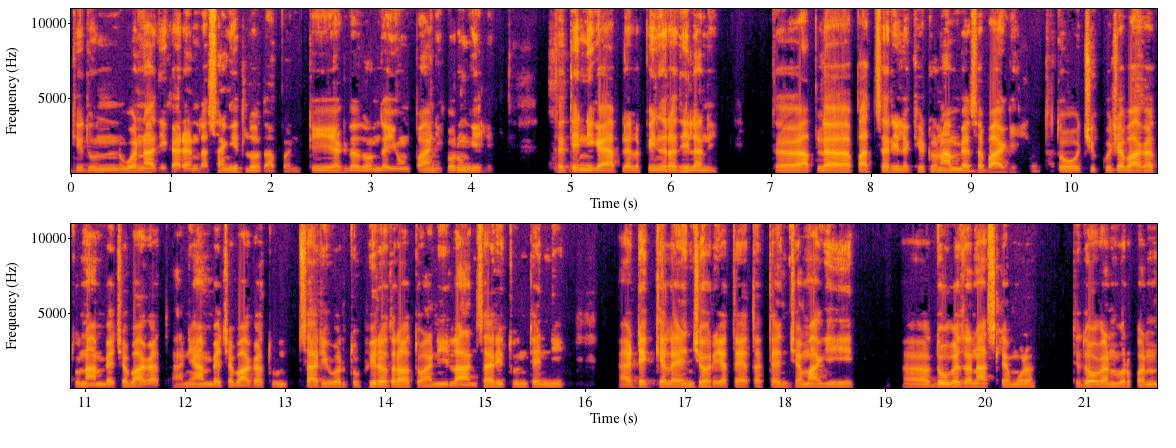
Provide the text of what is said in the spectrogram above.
तिथून वन अधिकाऱ्यांना सांगितलं होतं आपण. ते एकदा दोनदा येऊन पाहणी करून गेले. तर त्यांनी काय आपल्याला पिंजरा दिला नाही. तर आपल्या पाचचारीला खेटून आंब्याचा बाग आहे. तो चिक्कूच्या बागातून आंब्याच्या बागात आणि आंब्याच्या बागातून चारीवर तो फिरत राहतो आणि लहान चारीतून त्यांनी अटॅक केला यांच्यावर येता येता. त्यांच्या मागे हे दोघ जण असल्यामुळं ते दोघांवर पण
